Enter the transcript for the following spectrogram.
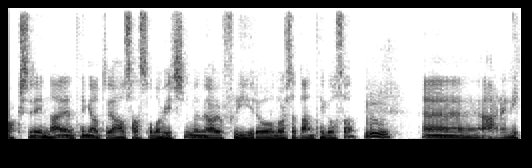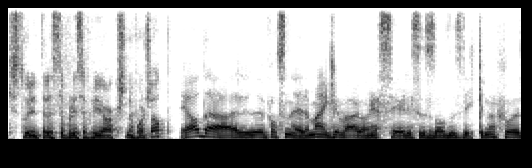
aksjer inne her. En ting er at vi har SAS og Norwegian, men vi har jo Flyr og Norse Atlantic også. Mm. Eh, er det like stor interesse for disse flyaksjene fortsatt? Ja, det, er, det, fascinerer meg egentlig hver gang jeg ser disse statistikkene. For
